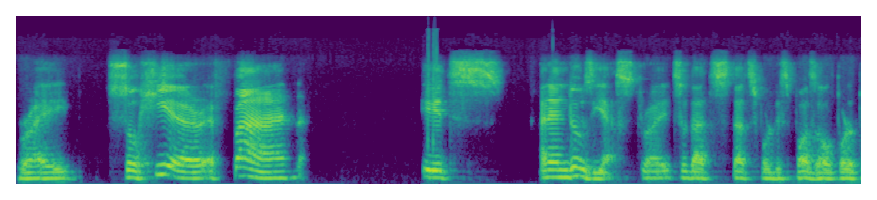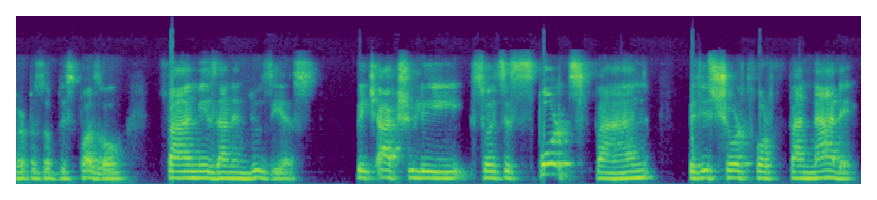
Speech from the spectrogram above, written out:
right? So here, a fan, it's an enthusiast, right? So that's that's for this puzzle, for the purpose of this puzzle. Fan is an enthusiast, which actually, so it's a sports fan, but is short for fanatic,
